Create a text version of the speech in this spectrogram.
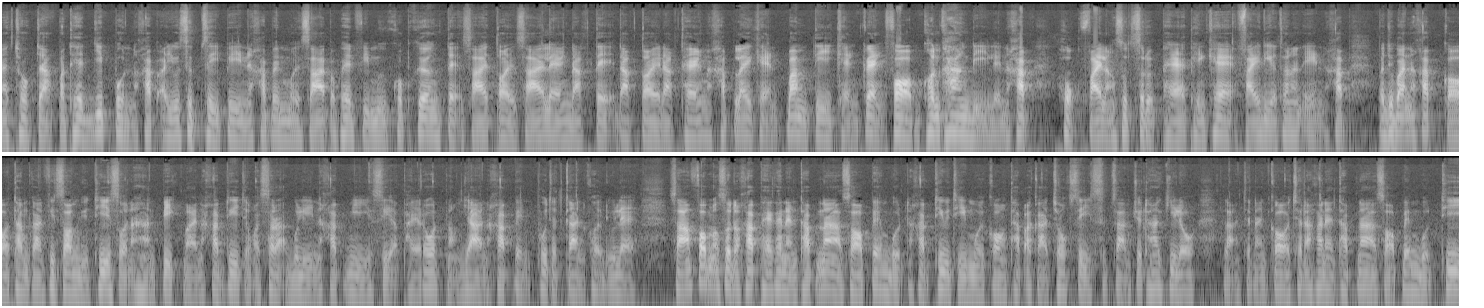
นักชกจากประเทศญี่ปุ่นนะครับอายุ 14 ปีนะครับเป็นมวยซ้ายประเภทฝีมือครบเครื่องเตะซ้ายต่อยซ้ายแรงดักเตะดักต่อยดักแทงนะครับไล่แขนปั้มตีแข็งแกร่งฟอร์มค่อนข้างดีเลยนะครับ 6 ไฟล์หลังสุดสรุปแพ้เพียงแค่ไฟล์เดียวเท่านั้นเองนะครับ ปัจจุบันนะครับก็ทำการฟิตซ้อมอยู่ที่ส่วนอาหารปีกไม้นะครับที่จังหวัดสระบุรีนะครับมีเสียไพโรธหนองยานะครับเป็นผู้จัดการคอยดูแล 3 ฟอร์มหลังสุดนะครับแพ้คะแนนทับหน้าซอเปรมบุตรนะครับที่วิธีมวยกองทัพอากาศโชค 43.5 กิโลหลังจากนั้นก็ชนะคะแนนทับหน้าซอเปรมบุตรที่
